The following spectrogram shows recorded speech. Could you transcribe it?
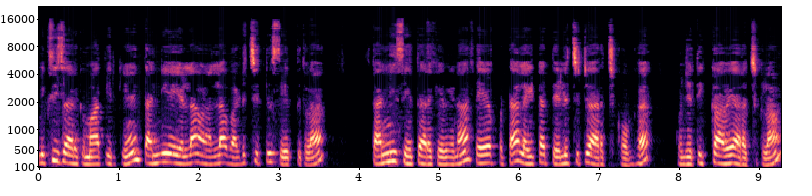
மிக்சி ஜாருக்கு மாற்றிருக்கேன் தண்ணியை எல்லாம் நல்லா வடிச்சிட்டு சேர்த்துக்கலாம். தண்ணி சேர்த்து அரைக்க வேணாம் தேவைப்பட்டால் லைட்டாக தெளிச்சிட்டு அரைச்சிக்கோங்க. கொஞ்சம் திக்காகவே அரைச்சிக்கலாம்.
